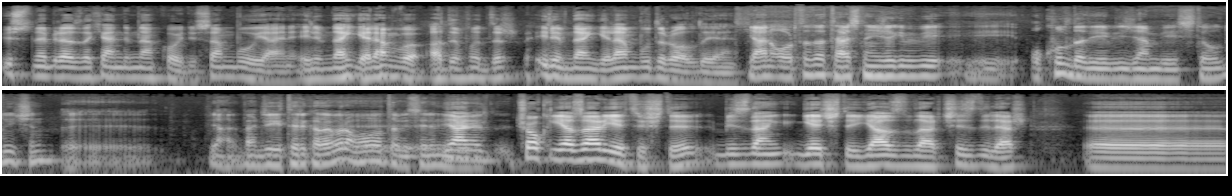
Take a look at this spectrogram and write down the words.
Üstüne biraz da kendimden koyduysam bu yani. Elimden gelen bu. Adımıdır. Elimden gelen budur oldu yani. Yani ortada Ters Ninja gibi bir e, okul da diyebileceğim bir site olduğu için e, yani bence yeteri kadar var ama o tabii senin... Yani değil. çok yazar yetişti. Bizden geçti, yazdılar, çizdiler. Ee,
